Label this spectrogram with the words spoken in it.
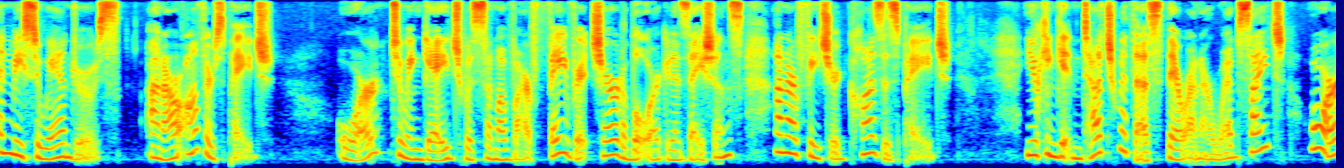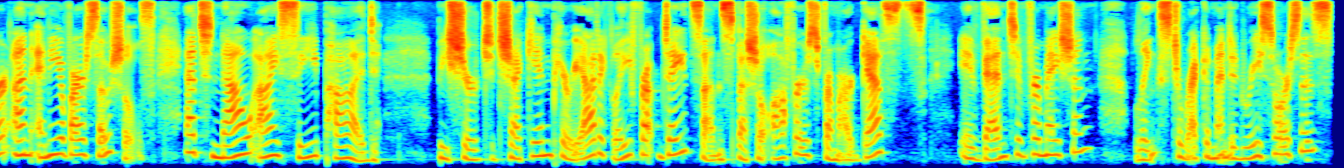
and Mesu Andrews on our authors page or to engage with some of our favorite charitable organizations on our featured causes page. You can get in touch with us there on our website or on any of our socials at Now I See Pod. Be sure to check in periodically for updates on special offers from our guests, event information, links to recommended resources,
